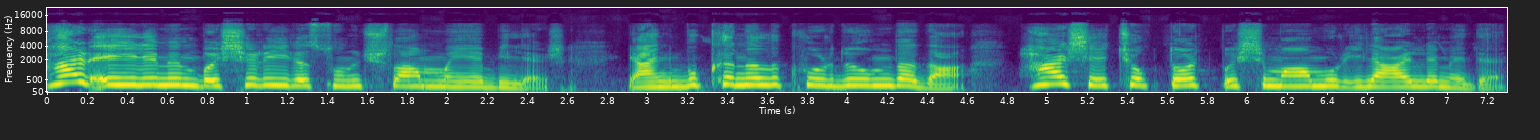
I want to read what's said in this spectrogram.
her eylemin başarıyla sonuçlanmayabilir. Yani bu kanalı kurduğumda da her şey çok dört başı mamur ilerlemedi.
